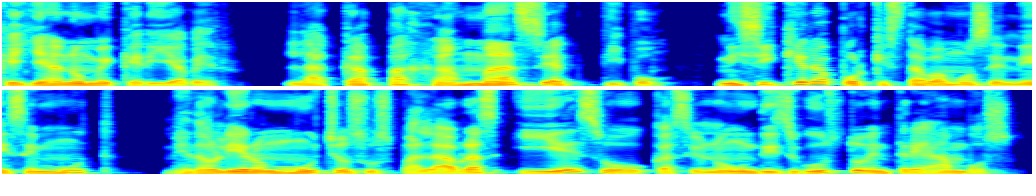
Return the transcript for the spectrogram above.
que ya no me quería ver. La capa jamás se activó, ni siquiera porque estábamos en ese mood. Me dolieron mucho sus palabras y eso ocasionó un disgusto entre ambos.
